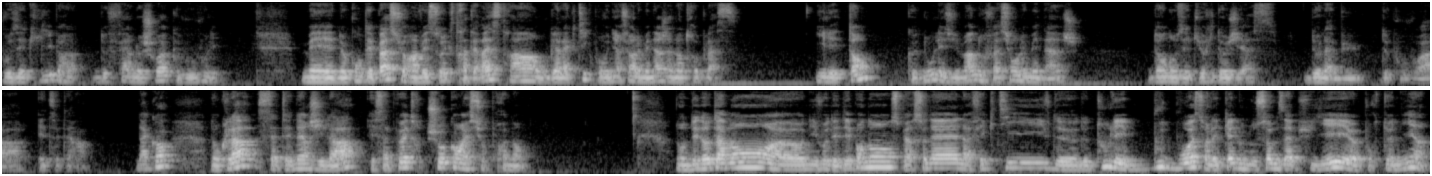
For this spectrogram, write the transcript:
vous êtes libre de faire le choix que vous voulez. Mais ne comptez pas sur un vaisseau extraterrestre hein, ou galactique pour venir faire le ménage à notre place. Il est temps que nous, les humains, nous fassions le ménage dans nos écuries d'Ogias, de l'abus, de pouvoir, etc. D'accord? Donc là, cette énergie-là, et ça peut être choquant et surprenant, donc notamment euh, au niveau des dépendances personnelles, affectives, de, tous les bouts de bois sur lesquels nous nous sommes appuyés euh, pour tenir,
